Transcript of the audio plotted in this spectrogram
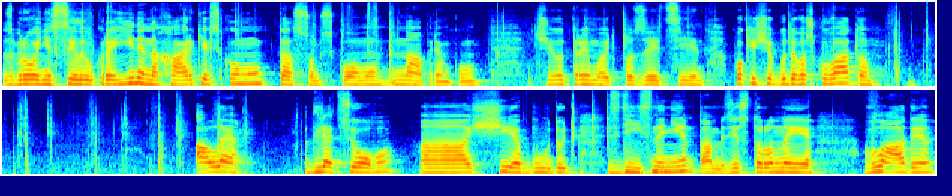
Збройні Сили України на Харківському та Сумському напрямку. Чи отримають позиції? Поки що буде важкувато. Але для цього а, ще будуть здійснені там зі сторони влади,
